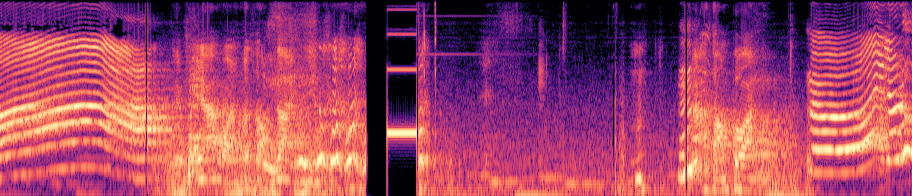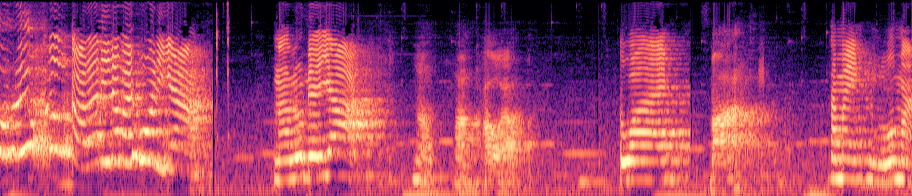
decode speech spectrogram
ะเด็กพยาอ่อนก็สอนได้อย่างนี้อืมหมาสองตัวเอ้ยแล้วรูปเรื่องก่อนหน้านี้ทำไมพูดอีกอย่างนะลูกเนี้ยยาก อะมาเข้าแล้วตัวอะไรหมาทำไมถึงรู้ว่าหมา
